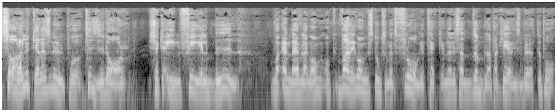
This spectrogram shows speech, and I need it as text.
Sara lyckades nu på tio dagar checka in fel bil varenda jävla gång och varje gång stod som ett frågetecken när det satt dubbla parkeringsböter på.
